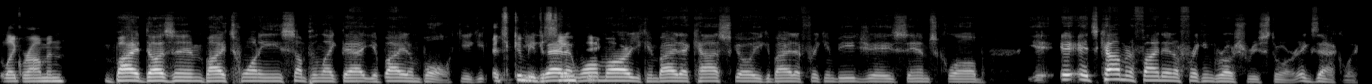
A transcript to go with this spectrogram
like ramen. Buy a dozen, buy 20, something like that. You buy it in bulk. You, it's gonna be the same at Walmart, thing. you can buy it at Costco, you can buy it at freaking BJ's, Sam's Club. It, it's common to find it in a freaking grocery store. Exactly.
